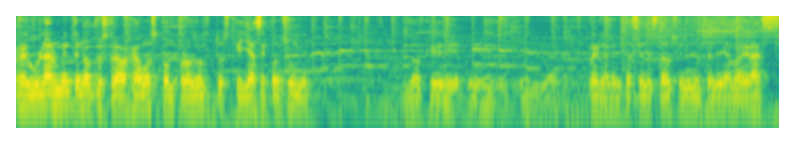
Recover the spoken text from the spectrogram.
regularmente nosotros trabajamos con productos que ya se consumen, lo que eh, en la reglamentación de Estados Unidos se le llama GRAS.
